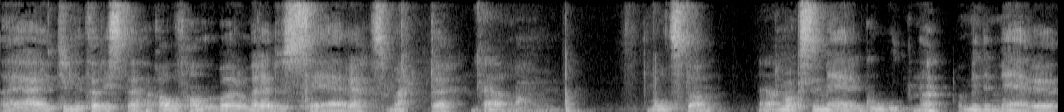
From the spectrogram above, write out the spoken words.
Nei, jeg er utilitarist. Alt handler bare om å redusere smerte, Ja. motstand. Ja. Maksimere godene og minimere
